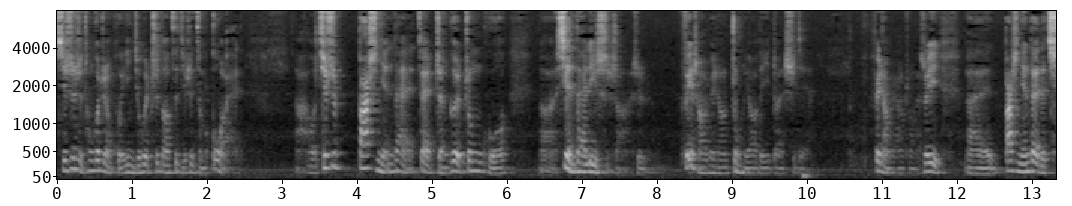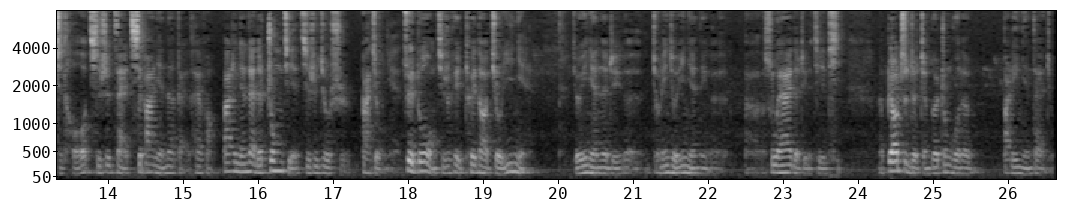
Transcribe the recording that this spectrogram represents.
其实是通过这种回忆，你就会知道自己是怎么过来的啊。我其实八十年代在整个中国啊现代历史上是。非常非常重要的一段时间，非常非常重要。所以，呃，八十年代的起头，其实在七八年的改革开放；八十年代的终结，其实就是八九年。最多我们其实可以推到九一年，九一年的这个九零九一年那个呃苏维埃的这个解体，呃，标志着整个中国的八零年代就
